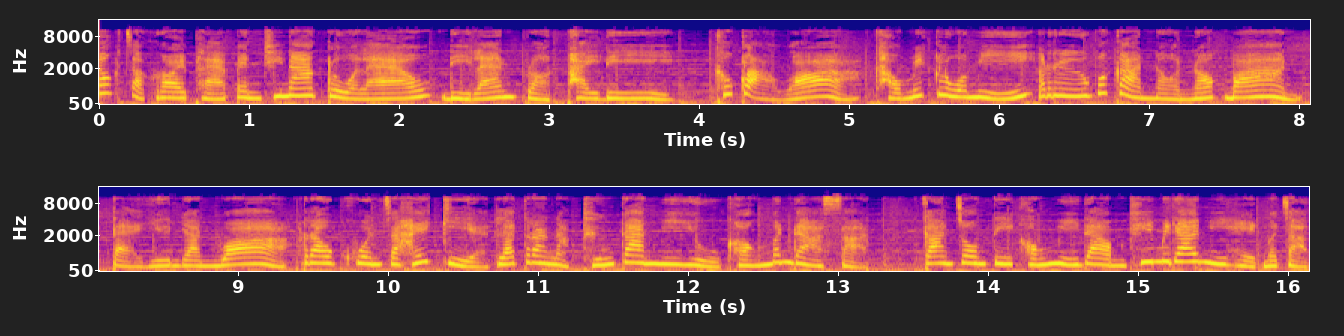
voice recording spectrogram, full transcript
นอกจากรอยแผลเป็นที่น่ากลัวแล้ว ดีแลนปลอดภัยดี เขากล่าวว่าเขาไม่กลัวหมี หรือว่าการนอนนอกบ้าน แต่ยืนยันว่าเราควรจะให้เกียรติและตระหนักถึงการมีอยู่ของบรรดาสัตว์ การโจมตีของหมีดำที่ไม่ได้มีเหตุมาจาก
